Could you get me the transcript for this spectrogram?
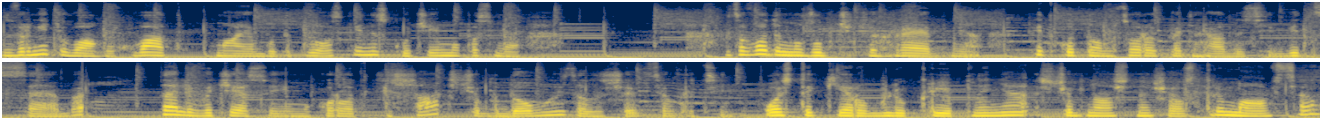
Зверніть увагу, хват має бути плоский, не скучуємо пасмо. Заводимо зубчики гребня під кутом 45 градусів від себе. Далі вичесуємо короткий шар, щоб довгий залишився в руці. Ось такі роблю кріплення, щоб наш начос тримався.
